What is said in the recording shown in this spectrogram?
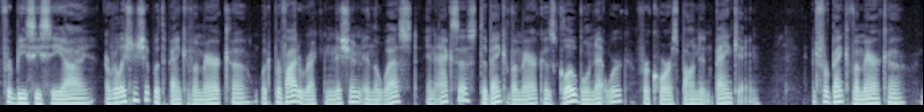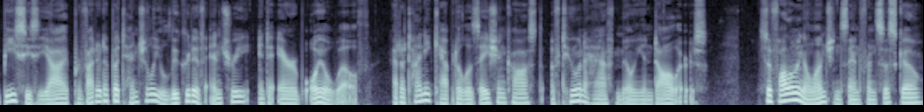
For BCCI, a relationship with Bank of America would provide recognition in the West and access to Bank of America's global network for correspondent banking. And for Bank of America, BCCI provided a potentially lucrative entry into Arab oil wealth at a tiny capitalization cost of $2.5 million. So, following a lunch in San Francisco,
